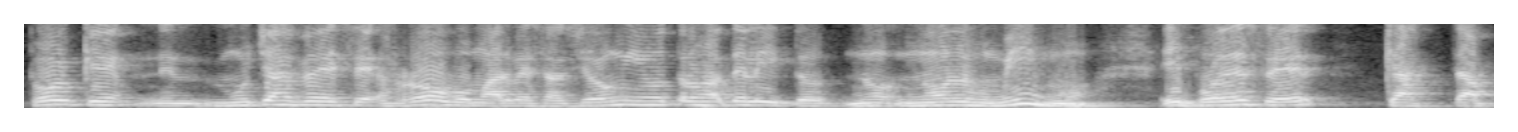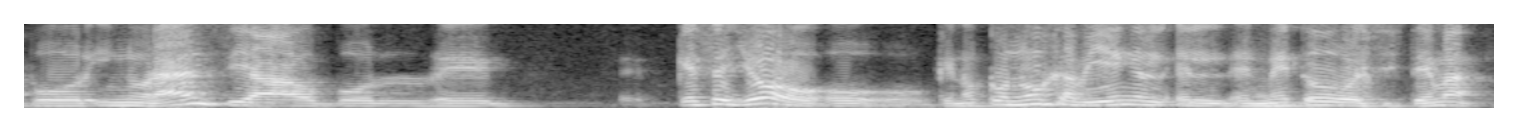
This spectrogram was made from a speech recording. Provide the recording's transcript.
porque eh, muchas veces robo, malversación y otros delitos no, no es lo mismo. Y puede ser que hasta por ignorancia o por, eh, qué sé yo, o, que no conozca bien el, método o el sistema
